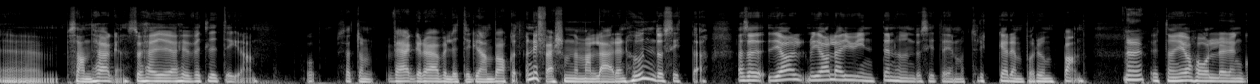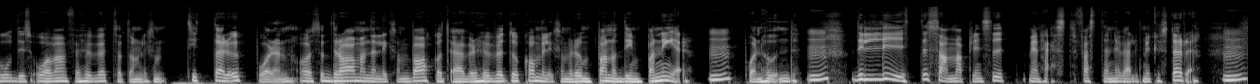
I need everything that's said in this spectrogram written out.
eh, sandhögen, så höjer jag huvudet lite grann. Och, så att de väger över lite grann bakåt. Ungefär som när man lär en hund att sitta. Alltså, jag, jag lär ju inte en hund att sitta genom att trycka den på rumpan, Nej. utan jag håller en godis ovanför huvudet, så att de liksom tittar upp på den, och så drar man den liksom bakåt över huvudet, då kommer liksom rumpan att dimpa ner Mm. på en hund. Mm. Det är lite samma princip med en häst, fast den är väldigt mycket större. Mm.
